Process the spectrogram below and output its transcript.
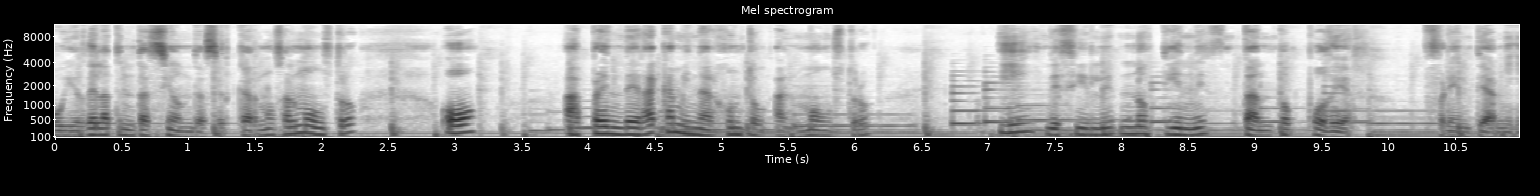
huir de la tentación de acercarnos al monstruo, o aprender a caminar junto al monstruo y decirle no tienes tanto poder frente a mí.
